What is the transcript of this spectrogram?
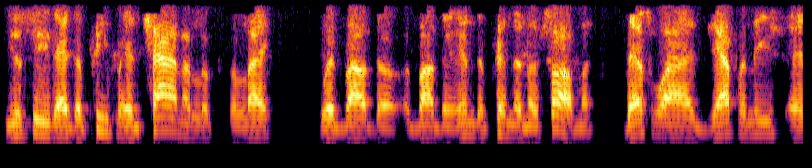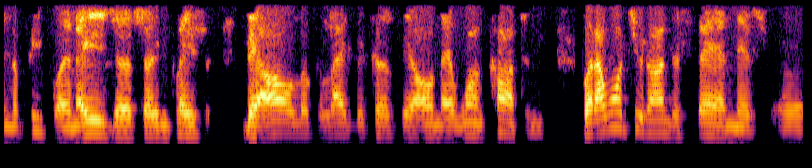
you see that the people in China look alike with about the about the independent assortment. That's why Japanese and the people in Asia, certain places, they all look alike because they're on that one continent. But I want you to understand this, uh,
